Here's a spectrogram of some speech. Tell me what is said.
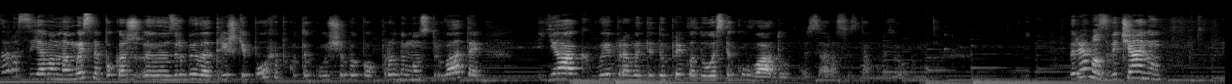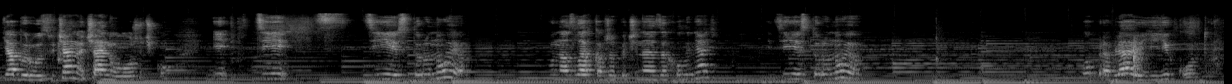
Зараз я вам навмисне покажу, е, зробила трішки похибку таку, щоб продемонструвати, як виправити, до прикладу, ось таку ваду. Ось зараз ось так ми зробимо. Беремо звичайну, я беру звичайну чайну ложечку, і ці, цією стороною вона злегка вже починає захолоняти, і цією стороною поправляю її контур.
